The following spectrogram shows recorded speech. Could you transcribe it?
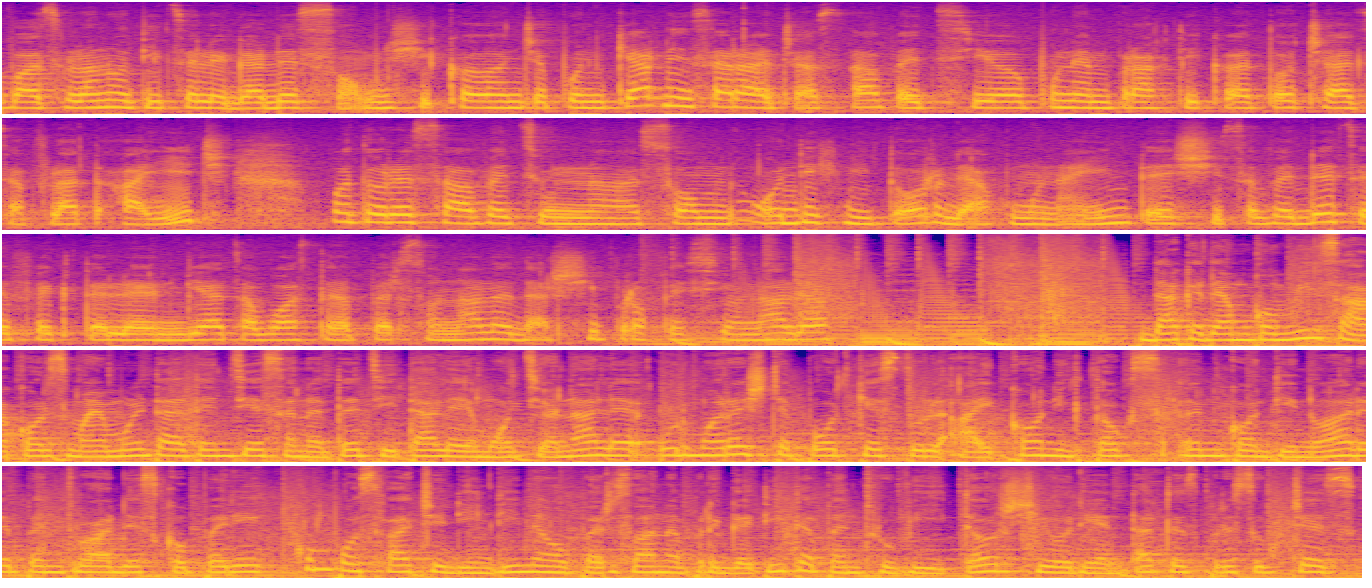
v-ați luat notițe legate de somn și că începând chiar din seara aceasta veți uh, pune în practică tot ce ați aflat aici. Vă doresc să aveți un uh, somn odihnitor de acum înainte și să vedeți efectele în viața voastră personală, dar și profesională. Dacă te-am convins să acorzi mai multă atenție sănătății tale emoționale, urmărește podcastul Iconic Talks în continuare pentru a descoperi cum poți face din tine o persoană pregătită pentru viitor și orientată spre succes.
